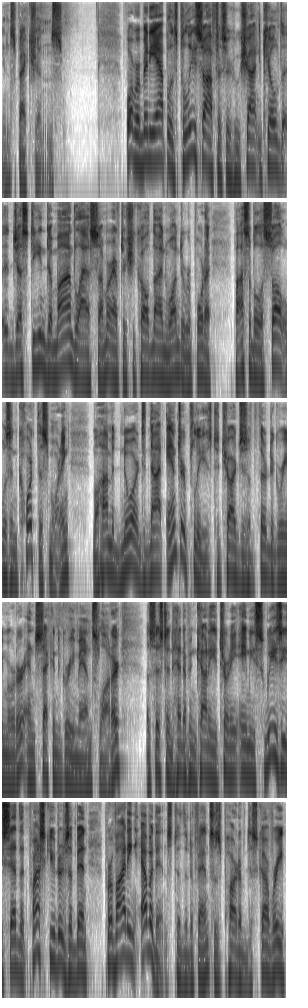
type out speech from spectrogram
inspections. Former Minneapolis police officer who shot and killed uh, Justine Damond last summer after she called 911 to report a possible assault was in court this morning. Mohammed Noor did not enter pleas to charges of third degree murder and second degree manslaughter. Assistant Hennepin County Attorney Amy Sweasy said that prosecutors have been providing evidence to the defense as part of discovery.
